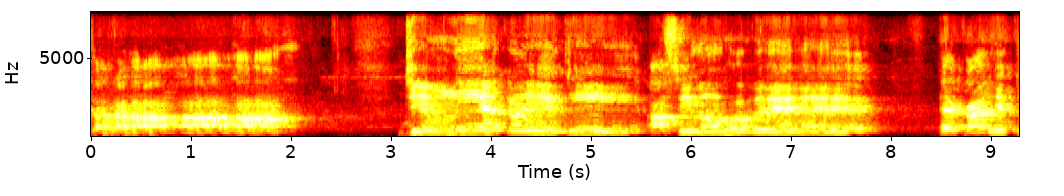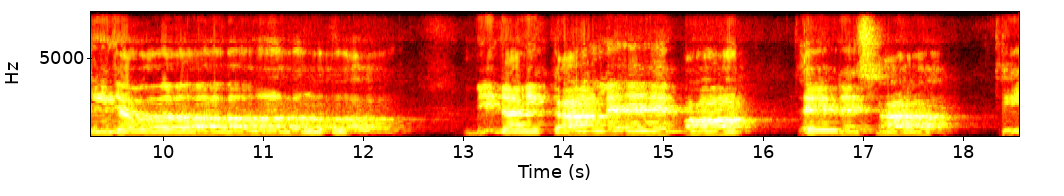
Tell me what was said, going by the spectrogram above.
তারা। যেমনি একাকি আসিল ভবে একাকি যাব? বিদায় কালে পথের সাথী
